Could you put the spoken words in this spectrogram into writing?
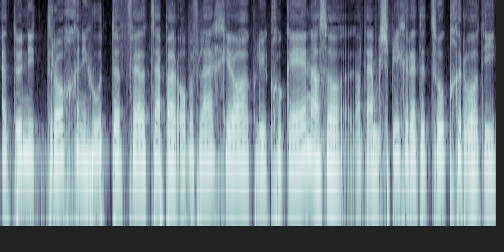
eine dünne, trockene Haut da fällt eben an der Oberfläche an Glykogen, also an dem gespeicherten Zucker, wo die,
